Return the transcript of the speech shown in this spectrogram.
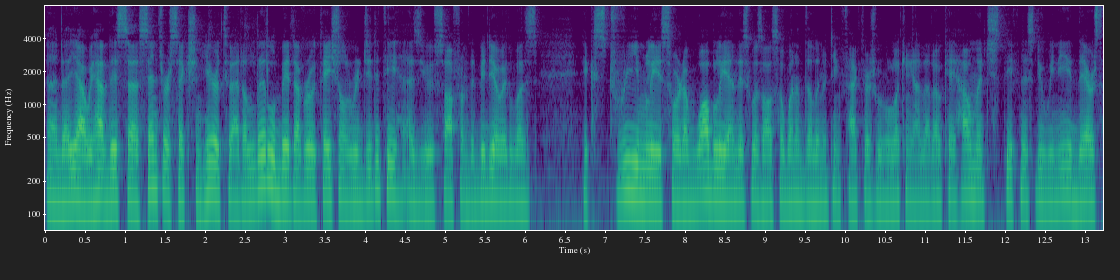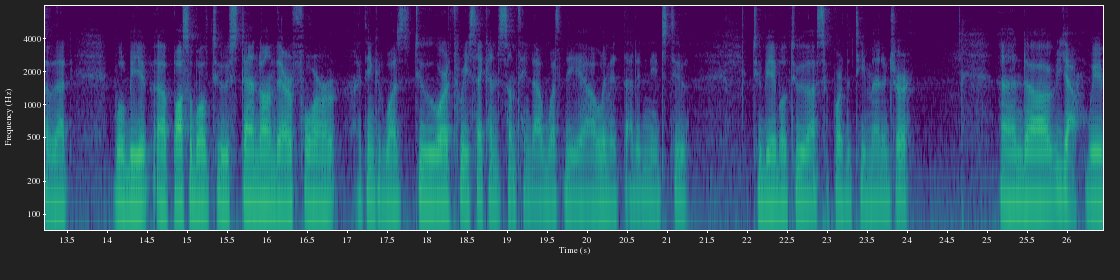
And uh, yeah, we have this uh, center section here to add a little bit of rotational rigidity. As you saw from the video, it was extremely sort of wobbly, and this was also one of the limiting factors we were looking at. That okay, how much stiffness do we need there so that will be uh, possible to stand on there for I think it was two or three seconds, something that was the uh, limit that it needs to to be able to uh, support the team manager. And uh, yeah, we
